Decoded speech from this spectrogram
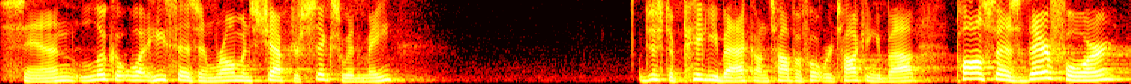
sin. Look at what he says in Romans chapter 6 with me. Just to piggyback on top of what we're talking about, Paul says, Therefore,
